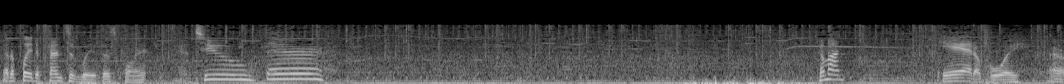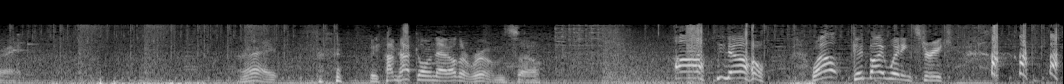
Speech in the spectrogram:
Gotta play defensively at this point. Got two there. Come on. Yeah, boy. Alright. Alright. I'm not going that other room, so. Oh, no! Well, goodbye winning streak.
